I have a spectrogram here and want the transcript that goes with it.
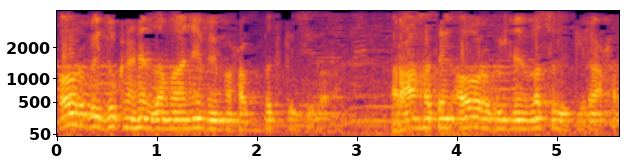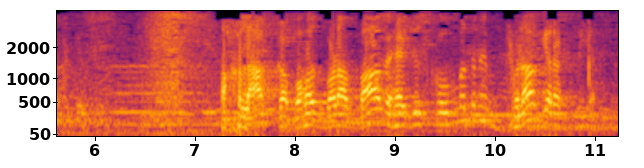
اور بھی دکھ ہیں زمانے میں محبت کے سوا، راحتیں اور بھی ہیں وصل کی راحت کے سوا۔ اخلاق کا بہت بڑا باب ہے جس کو امت نے بھلا کے رکھ دیا۔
